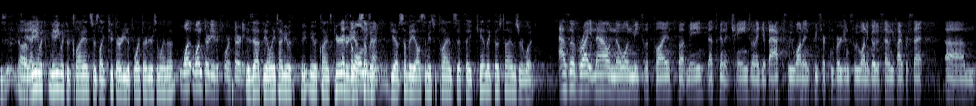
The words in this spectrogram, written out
Is it, uh, that meeting again? with meeting with your clients is like 2:30 to 4:30 or something like that. One, 130 to 430. Is that the only time you with, meet with clients? Period, That's or do you the have only somebody? time. Do you have somebody else that meets with clients if they can't make those times, or what? As of right now, no one meets with clients but me. That's going to change when I get back because we want to increase our conversion, so we want to go to 75% um,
